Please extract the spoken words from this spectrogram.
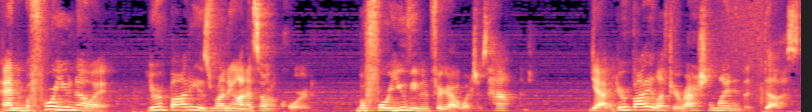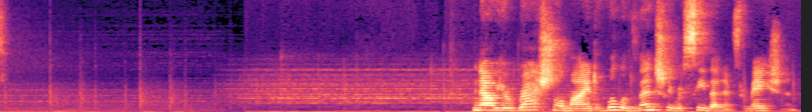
And before you know it, your body is running on its own accord before you've even figured out what just happened. Yeah, your body left your rational mind in the dust. Now, your rational mind will eventually receive that information.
